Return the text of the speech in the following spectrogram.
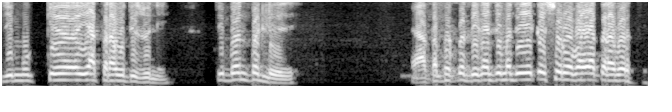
जी मुख्य यात्रा होती जुनी ती बंद पडली होती. आता फक्त दिगंची मध्ये एकच शिरोबा यात्रा भरते.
